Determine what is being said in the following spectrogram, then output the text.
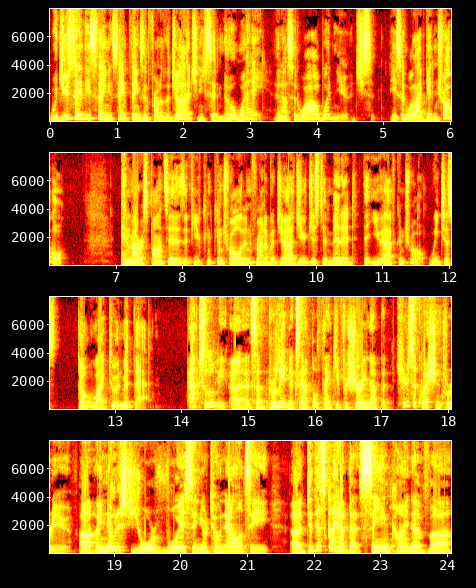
Would you say these same things in front of the judge? And he said, no way. And I said, well, wouldn't you? And she said, he said, well, I'd get in trouble. And my response is, if you can control it in front of a judge, you just admitted that you have control. We just don't like to admit that. Absolutely. Uh, it's a brilliant example. Thank you for sharing that. But here's a question for you. Uh, I noticed your voice and your tonality. Uh, did this guy have that same kind of uh,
